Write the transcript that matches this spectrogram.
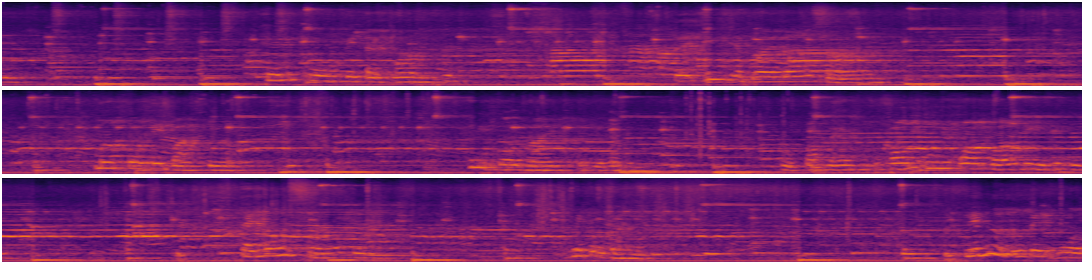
ห่วงกูเห็นกูมีแต่ความทุกข์แต่ที่จะมาน้องสาวมื่อคนมีบาดตัวให้ตัวหายไปองถูกต้องแล้วเขาคุยความหวังดีที่ดีแต่น้องสาวกูไม่ต้องการในเมื่อมึงเป็นห่วง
